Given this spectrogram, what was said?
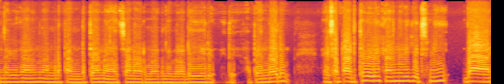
ഇതൊക്കെ കാണുമ്പോൾ നമ്മുടെ പണ്ടത്തെ മാച്ചാണ് ഓർമ്മ വരുന്നത്. ഇവരുടെ ഈ ഒരു ഇത്. അപ്പോൾ എന്തായാലും ഗൈസ് അപ്പോൾ അടുത്ത വീഡിയോ കാണുന്നത് ഇറ്റ്സ് മീ ബൈ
